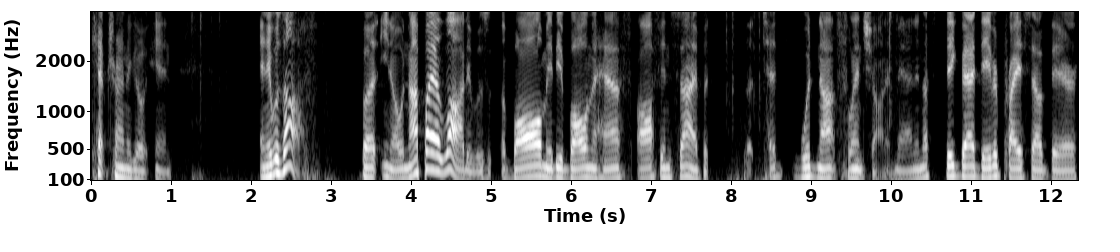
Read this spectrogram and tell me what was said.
kept trying to go in, and it was off. But you know, not by a lot. It was a ball, maybe a ball and a half off inside, but but Ted would not flinch on it, man. And that's big bad David Price out there.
